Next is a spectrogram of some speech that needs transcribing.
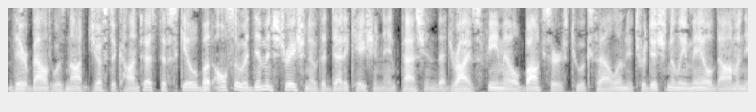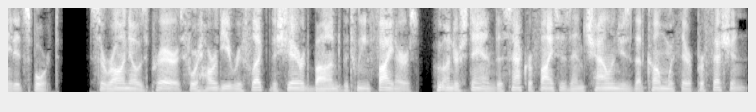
Their bout was not just a contest of skill but also a demonstration of the dedication and passion that drives female boxers to excel in a traditionally male-dominated sport. Serrano's prayers for Hardy reflect the shared bond between fighters, who understand the sacrifices and challenges that come with their profession.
